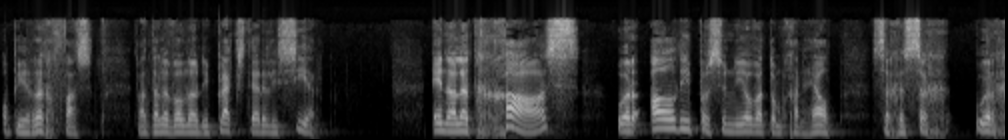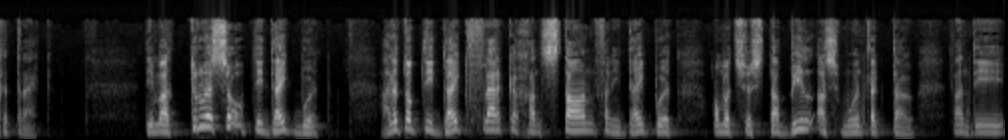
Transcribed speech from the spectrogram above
op die rug vas want hulle wil nou die plek steriliseer. En hulle het gas oor al die personeel wat hom gaan help se gesig oorgetrek. Die matrose op die duikboot, hulle het op die duikvlerke gaan staan van die duikboot om dit so stabiel as moontlik te hou, want die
